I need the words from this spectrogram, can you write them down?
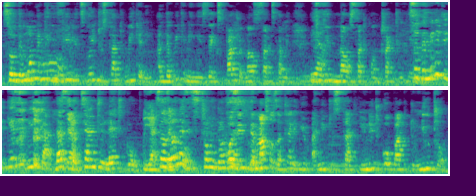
So the moment Oh. you feel it's going to start weakening, and the weakening is the expansion now starts coming, you Yeah. still now start contracting. So the minute it gets weaker, that's Yeah. the time to let go. Yes, So as long go. as it's strong, don't Because if the muscles are telling you, I need to start, you need to go back to neutral.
